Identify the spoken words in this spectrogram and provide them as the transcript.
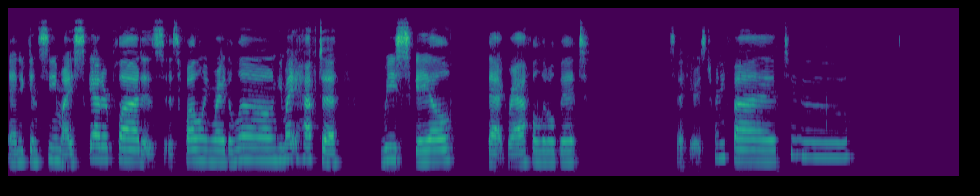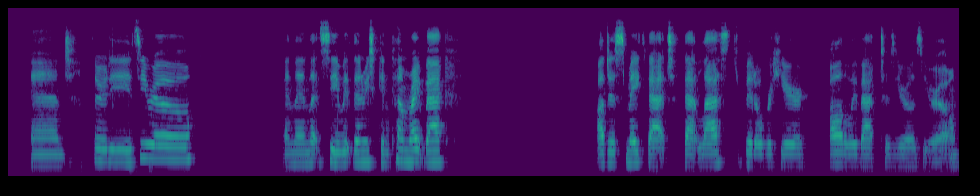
And you can see my scatter plot is, is following right along. You might have to rescale that graph a little bit. So here's 25, 2, and 30, 0. And then let's see, then we can come right back. I'll just make that, that last bit over here all the way back to 0, 0.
